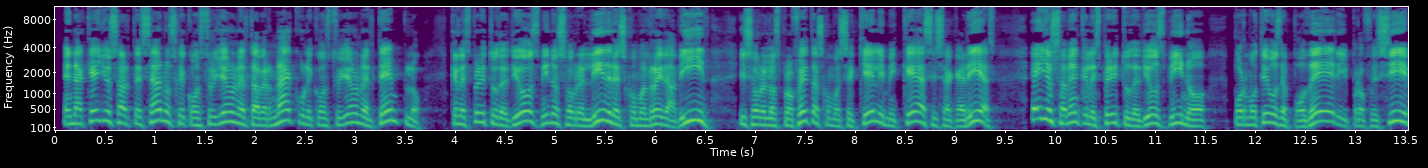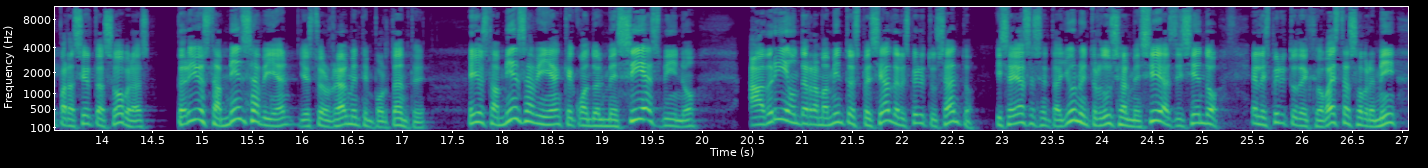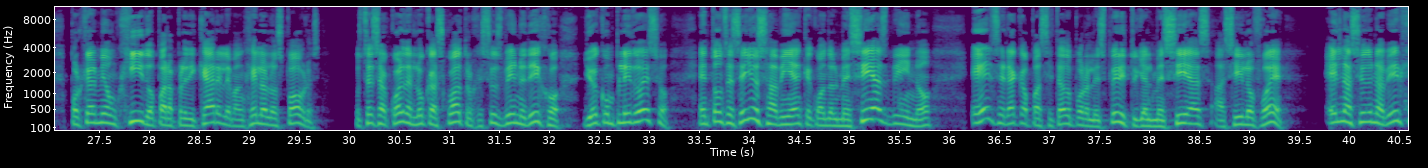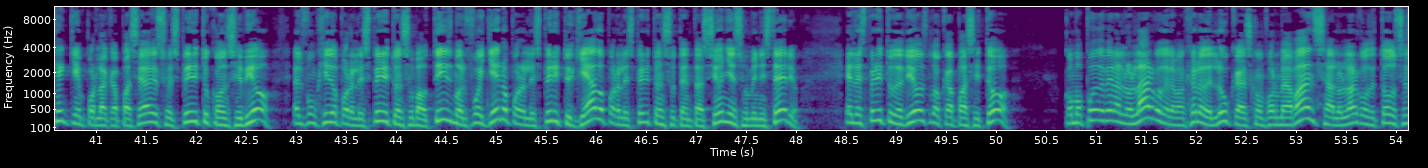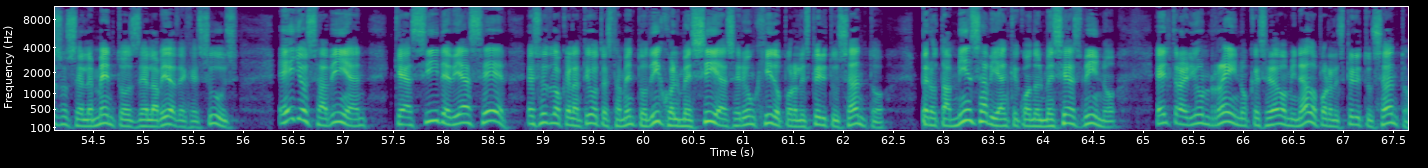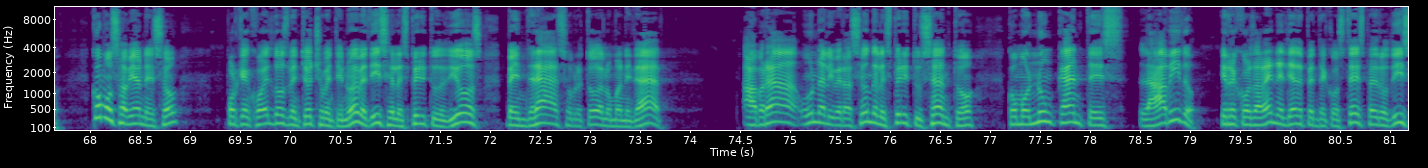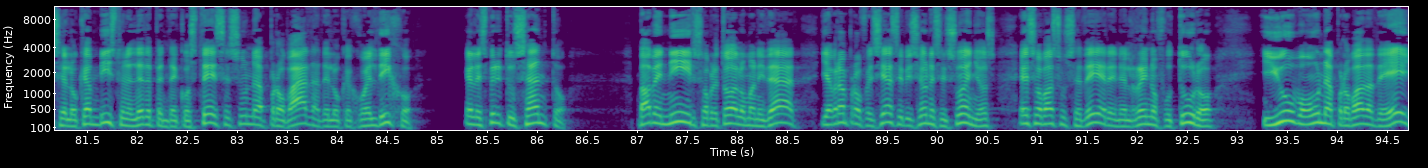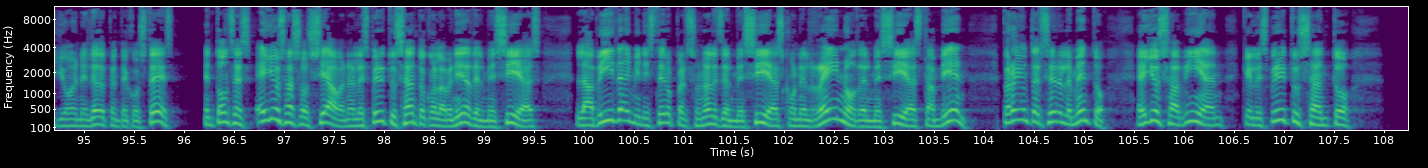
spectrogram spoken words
en aquellos artesanos que construyeron el tabernáculo y construyeron el templo, que el Espíritu de Dios vino sobre líderes como el rey David y sobre los profetas como Ezequiel y Miqueas y Zacarías. Ellos sabían que el Espíritu de Dios vino por motivos de poder y profecía y para ciertas obras, pero ellos también sabían, y esto es realmente importante, ellos también sabían que cuando el Mesías vino, habría un derramamiento especial del Espíritu Santo. Isaías 61 introduce al Mesías diciendo, el Espíritu de Jehová está sobre mí porque Él me ha ungido para predicar el Evangelio a los pobres. Usted se acuerda en Lucas 4, Jesús vino y dijo, yo he cumplido eso. Entonces ellos sabían que cuando el Mesías vino, Él sería capacitado por el Espíritu y el Mesías así lo fue. Él nació de una virgen quien por la capacidad de su espíritu concibió. Él fungido por el espíritu en su bautismo. Él fue lleno por el espíritu y guiado por el espíritu en su tentación y en su ministerio. El espíritu de Dios lo capacitó. Como puede ver a lo largo del Evangelio de Lucas, conforme avanza a lo largo de todos esos elementos de la vida de Jesús, ellos sabían que así debía ser. Eso es lo que el Antiguo Testamento dijo. El Mesías sería ungido por el Espíritu Santo. Pero también sabían que cuando el Mesías vino, Él traería un reino que sería dominado por el Espíritu Santo. ¿Cómo sabían eso? Porque en Joel 2, 28, 29 dice, el Espíritu de Dios vendrá sobre toda la humanidad. Habrá una liberación del Espíritu Santo como nunca antes la ha habido. Y recordará en el día de Pentecostés, Pedro dice, lo que han visto en el día de Pentecostés es una probada de lo que Joel dijo. El Espíritu Santo va a venir sobre toda la humanidad y habrán profecías y visiones y sueños. Eso va a suceder en el reino futuro y hubo una probada de ello en el día de Pentecostés. Entonces, ellos asociaban al Espíritu Santo con la venida del Mesías, la vida y ministerio personales del Mesías, con el reino del Mesías también. Pero hay un tercer elemento. Ellos sabían que el Espíritu Santo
